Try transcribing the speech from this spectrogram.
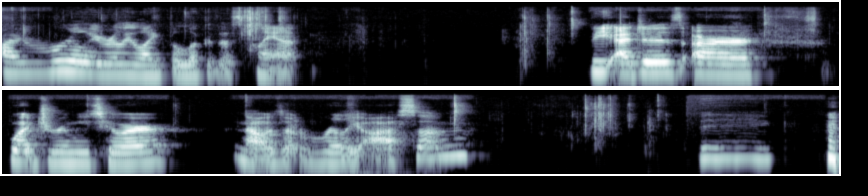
I really, really like the look of this plant. The edges are what drew me to her. And that was really awesome. Big. All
